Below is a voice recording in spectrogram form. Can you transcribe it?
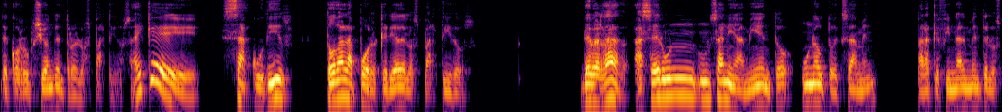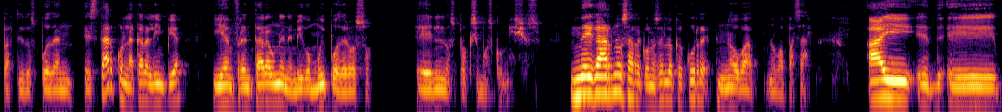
de corrupción dentro de los partidos. Hay que sacudir toda la porquería de los partidos. De verdad, hacer un, un saneamiento, un autoexamen para que finalmente los partidos puedan estar con la cara limpia y enfrentar a un enemigo muy poderoso en los próximos comicios. Negarnos a reconocer lo que ocurre no va, no va a pasar. Hay eh, eh,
